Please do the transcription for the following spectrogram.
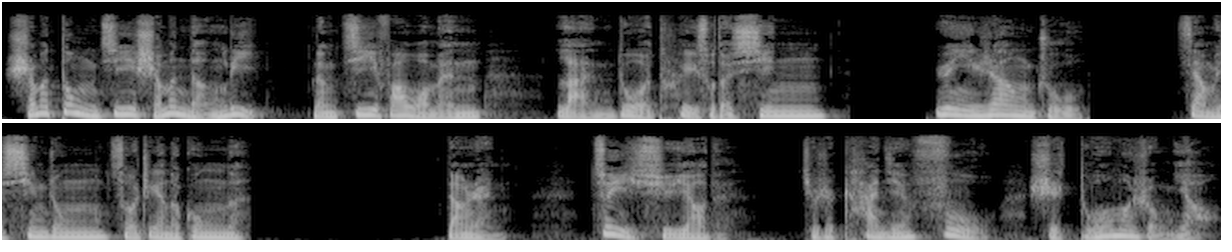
什么动机、什么能力能激发我们懒惰退缩的心，愿意让主在我们心中做这样的工呢？当然，最需要的就是看见父是多么荣耀，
